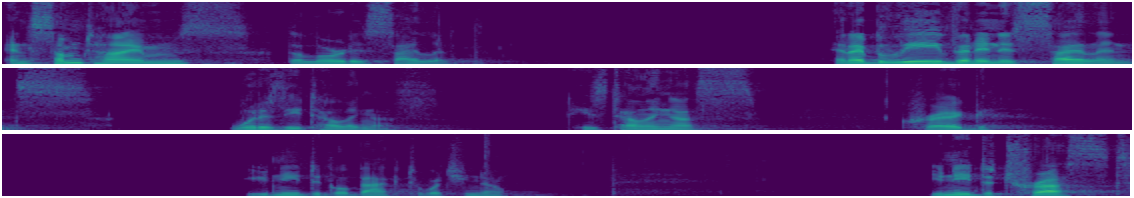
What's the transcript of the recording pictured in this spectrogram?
And sometimes the Lord is silent. And I believe that in his silence, what is he telling us? He's telling us, Craig, you need to go back to what you know. You need to trust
